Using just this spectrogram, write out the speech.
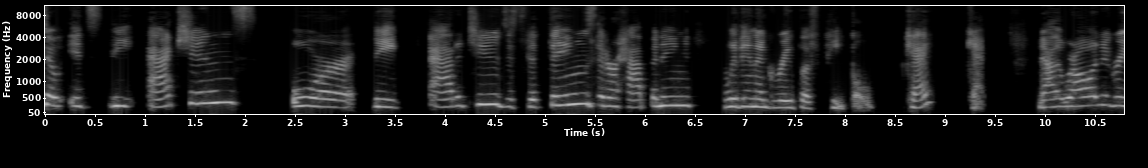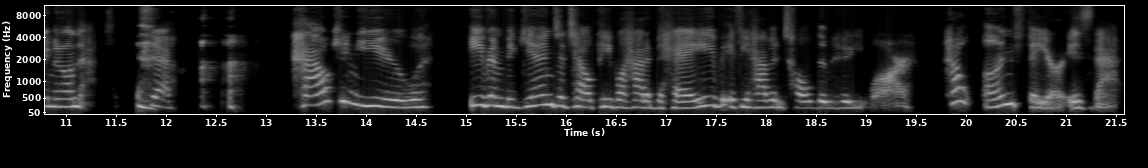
So it's the actions or the attitudes, it's the things that are happening within a group of people. Okay. Okay. Now that we're all in agreement on that. Yeah. how can you even begin to tell people how to behave if you haven't told them who you are? How unfair is that?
